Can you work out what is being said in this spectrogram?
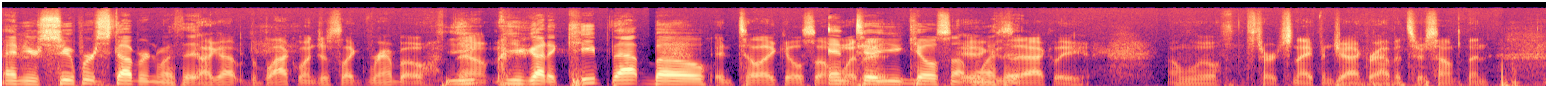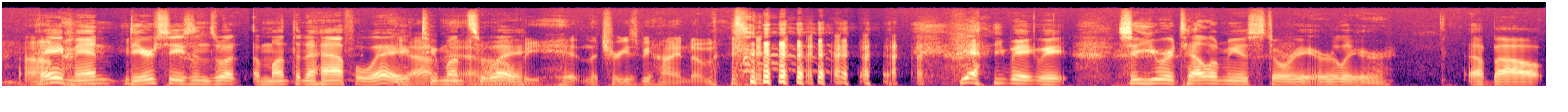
and you're super stubborn with it. I got the black one, just like Rambo. you you got to keep that bow until I kill something with until you kill something with it. exactly. And we'll start sniping jackrabbits or something. Um, Hey man, deer season's what a month and a half away, yeah, two months and away. I'll be hitting the trees behind them. Yeah, wait, wait. So you were telling me a story earlier about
